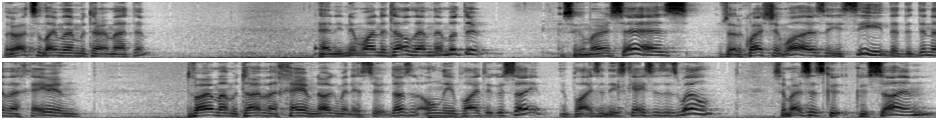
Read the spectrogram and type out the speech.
The Ratzalim Lem Mutar And he didn't want to tell them they're mutter. So Gemara says, so the question was, that you see that the din of Acherim, Dvarim HaMutar V'Acherim Nogim Isser doesn't only apply to Kusayim, it applies in these cases as well. So Gemara says Kusayim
